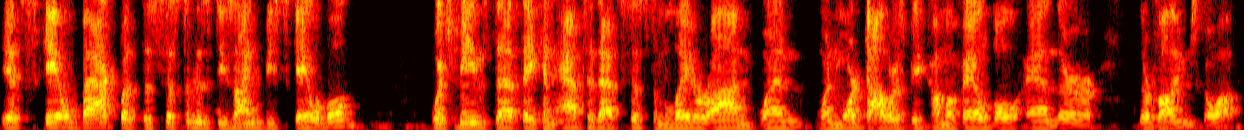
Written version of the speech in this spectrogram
it's scaled back, but the system is designed to be scalable, which means that they can add to that system later on when when more dollars become available and their their volumes go up.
